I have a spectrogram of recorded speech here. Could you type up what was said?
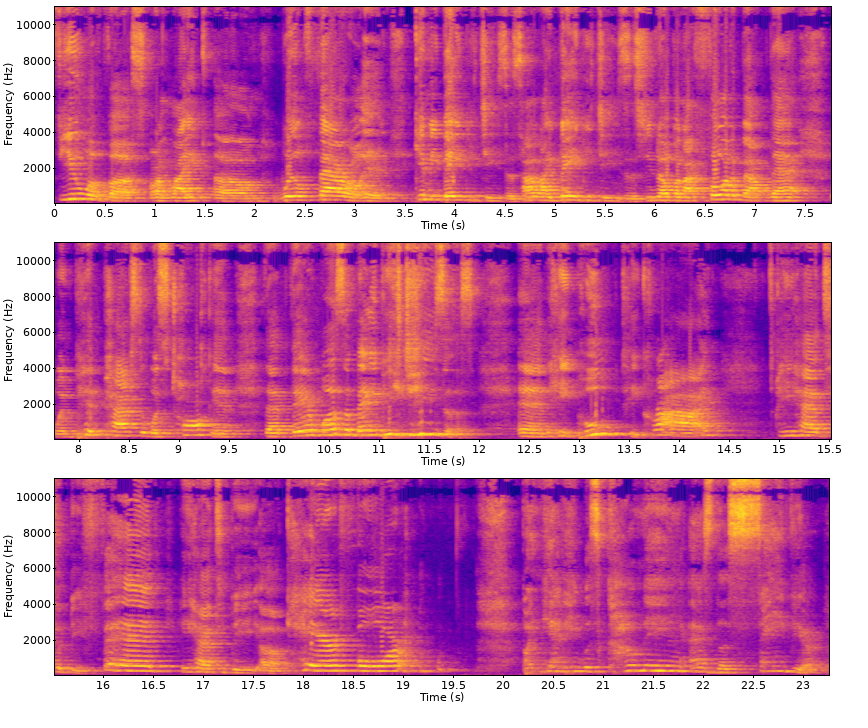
few of us are like um, Will Ferrell and Give Me Baby Jesus. I like Baby Jesus, you know, but I thought about that when Pitt Pastor was talking that there was a baby Jesus. And he pooped, he cried, he had to be fed, he had to be uh, cared for, but yet he was coming as the Savior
